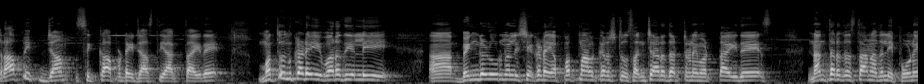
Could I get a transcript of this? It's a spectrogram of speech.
ಟ್ರಾಫಿಕ್ ಜಾಮ್ ಸಿಕ್ಕಾಪಟ್ಟೆ ಜಾಸ್ತಿ ಆಗ್ತಾ ಇದೆ. ಮತ್ತೊಂದು ಕಡೆ ಈ ವರದಿಯಲ್ಲಿ ಬೆಂಗಳೂರಿನಲ್ಲಿ ಶೇಕಡ ಎಪ್ಪತ್ನಾಲ್ಕರಷ್ಟು ಸಂಚಾರ ದಟ್ಟಣೆ ಮಟ್ಟ ಇದೆ. ನಂತರದ ಸ್ಥಾನದಲ್ಲಿ ಪುಣೆ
